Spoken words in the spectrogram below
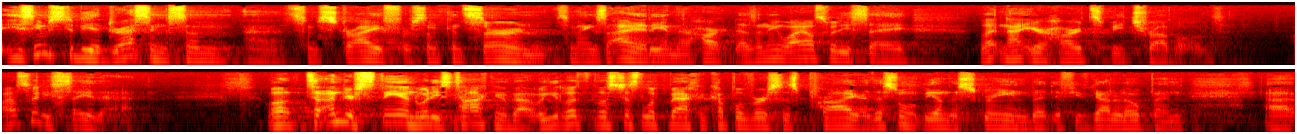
he seems to be addressing some, uh, some strife or some concern, some anxiety in their heart, doesn't he? Why else would he say, Let not your hearts be troubled? Why else would he say that? Well, to understand what he's talking about, we, let, us just look back a couple verses prior. This won't be on the screen, but if you've got it open, uh,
